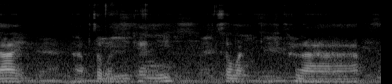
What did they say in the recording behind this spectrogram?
ได้นะครับสำหรับวันนี้แค่นี้ สวัสดีครับ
